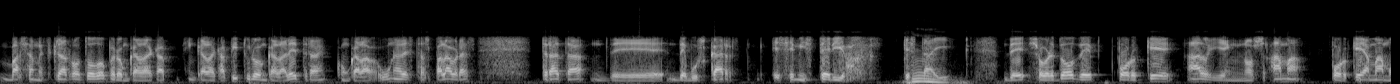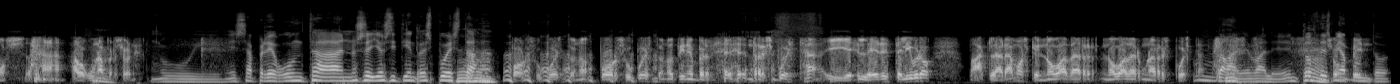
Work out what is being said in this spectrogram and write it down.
vas a mezclarlo todo, pero en cada, cap- en cada capítulo, en cada letra, con cada una de estas palabras, trata de, de buscar ese misterio que está Mm. ahí, de, sobre todo de por qué alguien nos ama, por qué amamos a alguna persona. Uy, esa pregunta no sé yo si tiene respuesta. Por supuesto, ¿no? Por supuesto no tiene respuesta y leer este libro aclaramos que no va a dar no va a dar una respuesta. Vale, vale, entonces me Son vein- apunto.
